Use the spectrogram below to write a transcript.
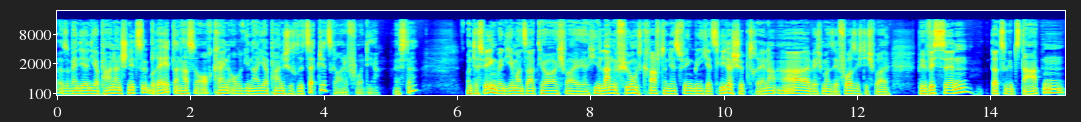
also wenn dir ein Japaner ein Schnitzel brät, dann hast du auch kein original japanisches Rezept jetzt gerade vor dir, weißt du? Und deswegen, wenn jemand sagt, ja, ich war hier lange Führungskraft und deswegen bin ich jetzt Leadership-Trainer, ah, wäre ich mal sehr vorsichtig, weil wir wissen, dazu gibt es Daten,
